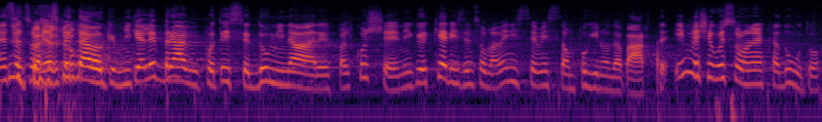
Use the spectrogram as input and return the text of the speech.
Nel senso mi aspettavo che Michele Bravi potesse dominare il palcoscenico e che Arisa insomma venisse messa un pochino da parte. Invece questo non è accaduto.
